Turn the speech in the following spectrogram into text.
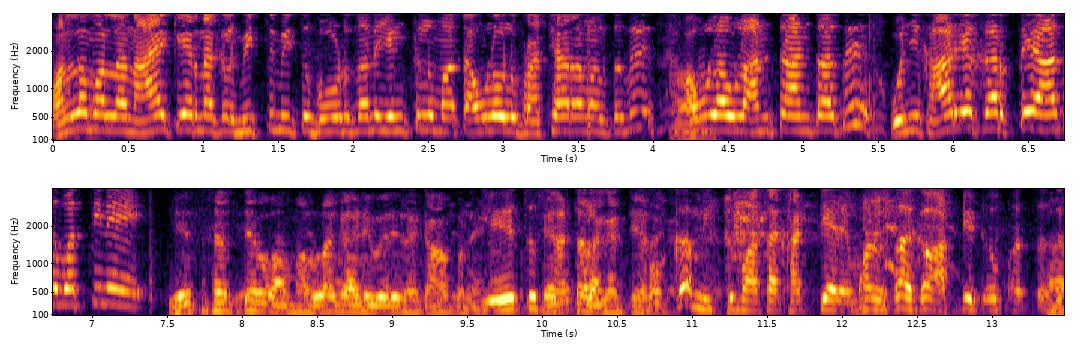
ಮಲ್ಲ ಮಲ್ಲ ನಾಯಕೇರ್ ನಕಲ್ ಮಿತ್ತು ಮಿತ್ತು ಬೋಡುದಾನೆ ಎಂಕಲ್ ಮಾತ ಅವಳವಳು ಪ್ರಚಾರ ಮಲ್ತದೆ ಅವಳವಳು ಅಂಟ ಅಂಟದು ಒಂಜಿ ಕಾರ್ಯಕರ್ತೆ ಆದ ಬತ್ತಿನೇ. ಬರೀರ ಕಾಪನೆ? ಏತು ಎತ್ತರ ಗಟ್ಟಿಯರ? ಒಕ್ಕ ಮಿತ್ತು ಮಾತ ಕಟ್ಟ್ಯಾರೆ ಮಲ್ಲ ಗಾಡಿಡು ಬರ್ತದೆ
